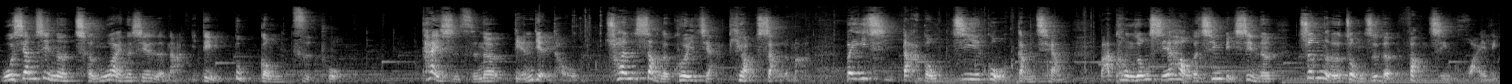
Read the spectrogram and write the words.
我相信呢，城外那些人啊，一定不攻自破。太史慈呢，点点头，穿上了盔甲，跳上了马，背起大弓，接过钢枪，把孔融写好的亲笔信呢，珍而重之的放进怀里。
